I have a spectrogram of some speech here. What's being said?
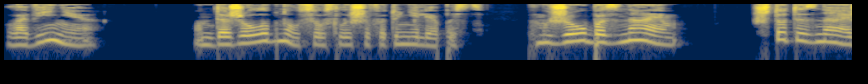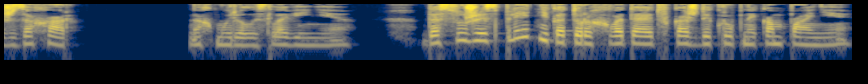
Лавиния? Он даже улыбнулся, услышав эту нелепость. Мы же оба знаем. Что ты знаешь, Захар? Нахмурилась Лавиния. Досужие сплетни, которых хватает в каждой крупной компании.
